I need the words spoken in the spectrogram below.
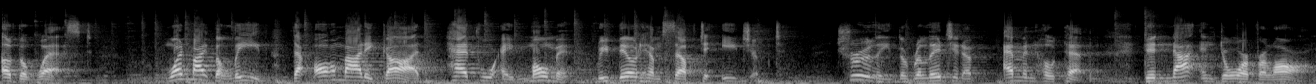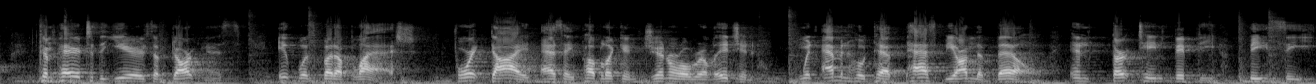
of the West one might believe that Almighty God had for a moment revealed himself to Egypt. Truly, the religion of Amenhotep did not endure for long. Compared to the years of darkness, it was but a flash, for it died as a public and general religion when Amenhotep passed beyond the veil in 1350 BC.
